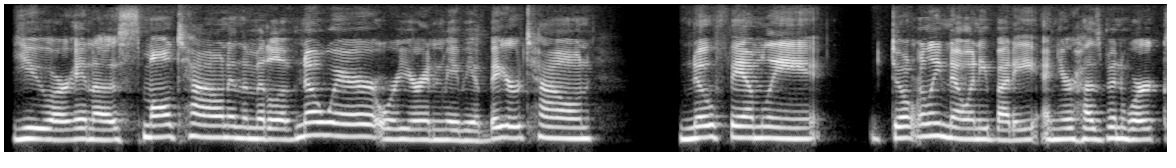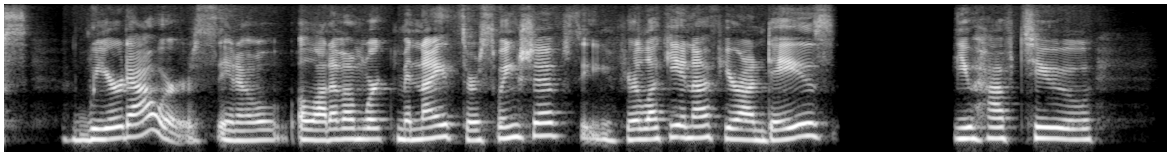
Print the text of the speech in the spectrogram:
You are in a small town in the middle of nowhere, or you're in maybe a bigger town, no family, don't really know anybody and your husband works weird hours. You know, a lot of them work midnights or swing shifts. If you're lucky enough, you're on days. You have to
